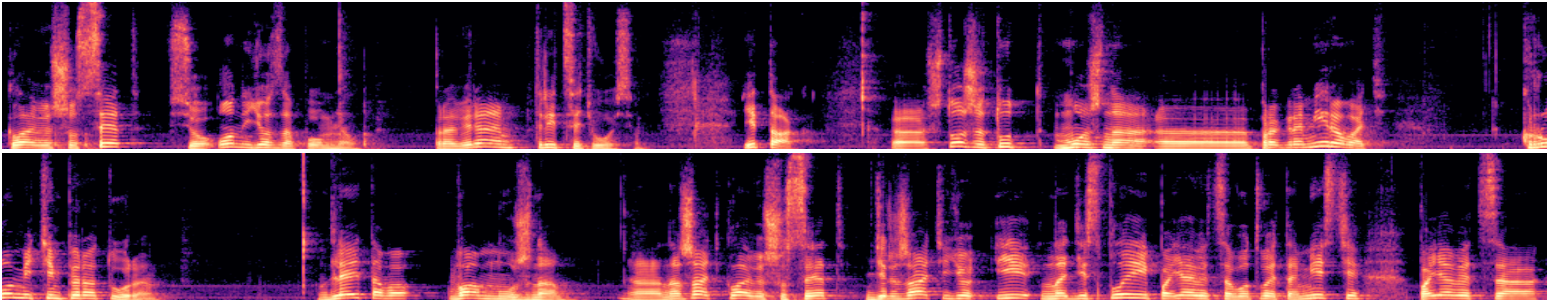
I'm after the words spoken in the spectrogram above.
клавишу Set, все, он ее запомнил. Проверяем 38. Итак, э, что же тут можно э, программировать, кроме температуры? Для этого вам нужно э, нажать клавишу Set, держать ее и на дисплее появится вот в этом месте, появится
